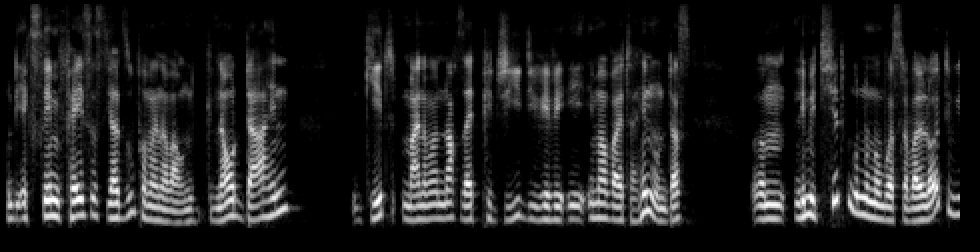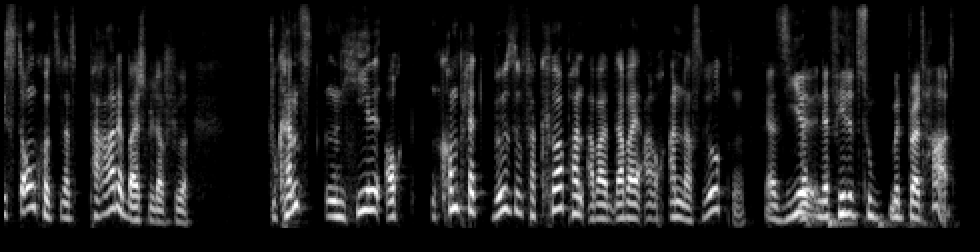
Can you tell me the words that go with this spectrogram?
und die extremen Faces, die halt Supermänner waren. Und genau dahin geht meiner Meinung nach seit PG die WWE immer weiter hin und das ähm, limitiert im Grunde genommen Wrestler, weil Leute wie Stone Cold sind das Paradebeispiel dafür. Du kannst einen Heel auch komplett böse verkörpern, aber dabei auch anders wirken. Ja, siehe in der Fehde zu mit Bret Hart.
